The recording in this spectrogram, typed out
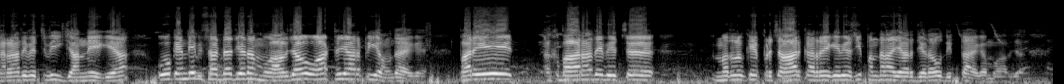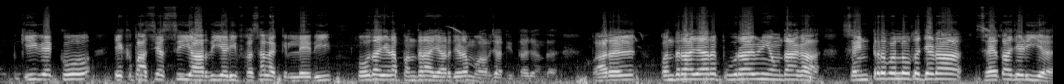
ਘਰਾਂ ਦੇ ਵਿੱਚ ਵੀ ਜਾਣੇ ਹੈਗੇ ਆ। ਉਹ ਕਹਿੰਦੇ ਵੀ ਸਾਡਾ ਜਿਹੜਾ ਮੁਆਵਜ਼ਾ, ਉਹ 8000 ਰੁਪਏ ਆਉਂਦਾ ਹੈਗਾ। ਪਰ ਇਹ ਅਖਬਾਰਾਂ ਦੇ ਵਿੱਚ ਮਤਲਬ ਕਿ ਪ੍ਰਚਾਰ ਕਰ ਰਹੇ ਕਿ ਵੀ ਅਸੀਂ 15000 ਜਿਹੜਾ ਉਹ ਦਿੱਤਾ ਹੈਗਾ ਮੁਆਵਜ਼ਾ। ਕੀ ਵੇਖੋ, ਇੱਕ ਪਾਸੇ 80000 ਦੀ ਜਿਹੜੀ ਫਸਲ ਹੈ ਕਿੱਲੇ ਦੀ, ਉਹਦਾ ਜਿਹੜਾ 15000 ਜਿਹੜਾ ਮੁਆਵਜ਼ਾ ਦਿੱਤਾ ਜਾਂਦਾ ਹੈ। ਪਰ 15000 ਪੂਰਾ ਵੀ ਨਹੀਂ ਆਉਂਦਾ ਹੈਗਾ। ਸੈਂਟਰ ਵੱਲੋਂ ਤਾਂ ਜਿਹੜਾ ਸਹਾਇਤਾ ਜਿਹੜੀ ਹੈ,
